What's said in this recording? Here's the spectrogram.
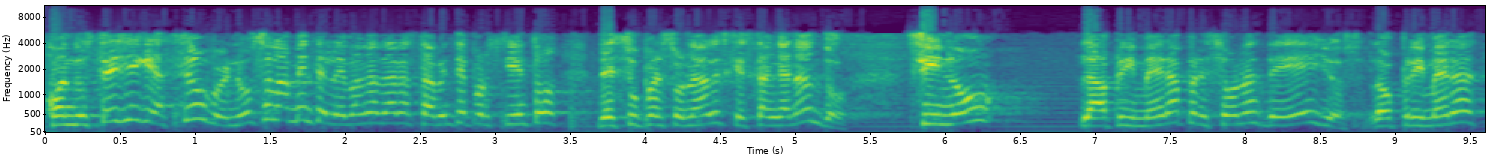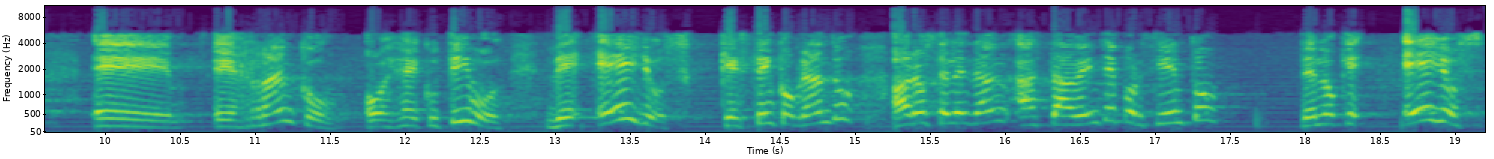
Cuando usted llegue a Silver, no solamente le van a dar hasta 20% de sus personales que están ganando, sino la primera persona de ellos, la primera eh, eh, rango o ejecutivo de ellos que estén cobrando, ahora usted le dan hasta 20% de lo que ellos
